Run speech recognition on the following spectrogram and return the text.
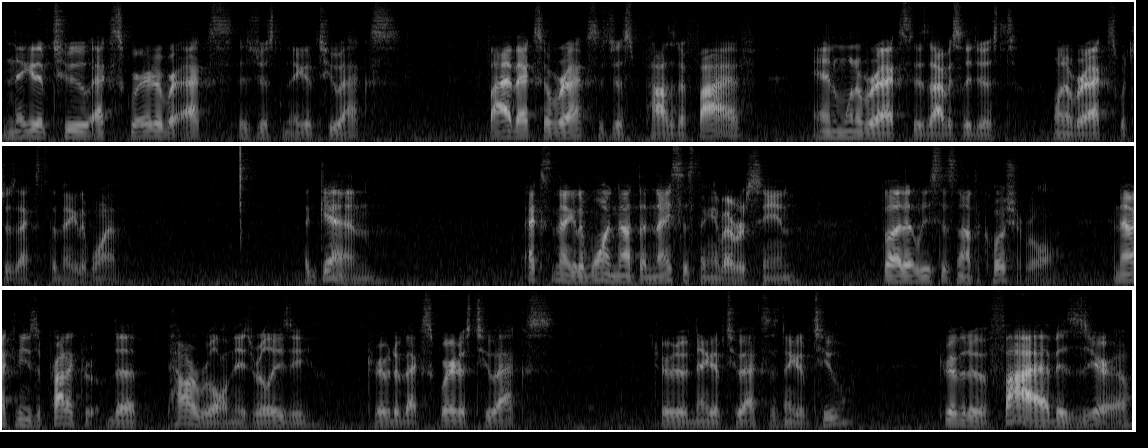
Negative 2x squared over x is just negative 2x. 5x over x is just positive 5. And 1 over x is obviously just 1 over x, which is x to the negative 1. Again, x to the negative 1, not the nicest thing I've ever seen, but at least it's not the quotient rule. And now I can use the product, the power rule on these real easy. Derivative of x squared is 2x. Derivative of negative 2x is negative 2 derivative of 5 is 0.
